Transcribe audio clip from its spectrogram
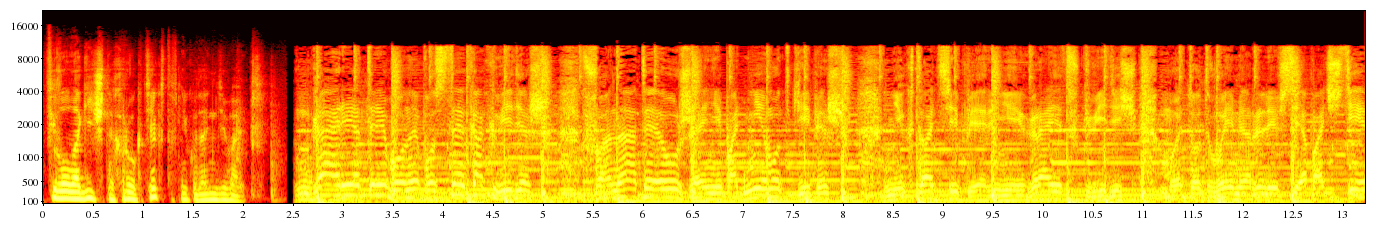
филологичных рок-текстов, никуда не девается. Гарри, трибуны пусты, как видишь Фанаты уже не поднимут кипиш Никто теперь не играет в квидич Мы тут вымерли все почти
